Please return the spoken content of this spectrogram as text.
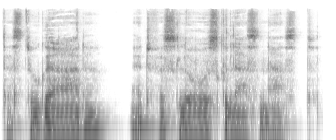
dass du gerade etwas losgelassen hast.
